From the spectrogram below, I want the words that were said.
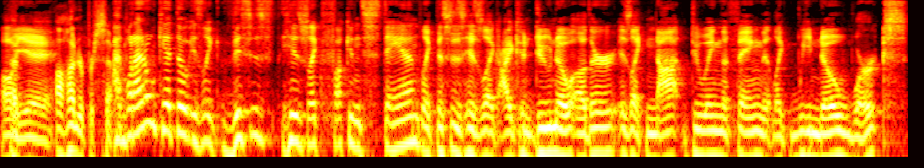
Oh yeah, hundred percent. What I don't get though is like this is his like fucking stand. Like this is his like I can do no other is like not doing the thing that like we know works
